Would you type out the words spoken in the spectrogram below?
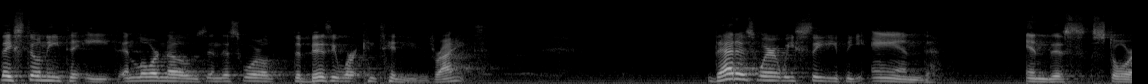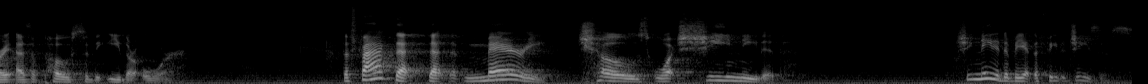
they still need to eat. And Lord knows in this world, the busy work continues, right? That is where we see the and in this story as opposed to the either or. The fact that, that Mary chose what she needed. She needed to be at the feet of Jesus.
